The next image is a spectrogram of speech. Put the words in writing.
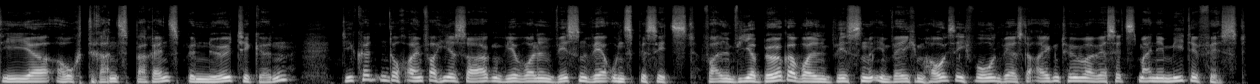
die ja auch Transparenz benötigen, die könnten doch einfach hier sagen, wir wollen wissen, wer uns besitzt. Vor allem wir Bürger wollen wissen, in welchem Haus ich wohne, wer ist der Eigentümer, wer setzt meine Miete fest.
